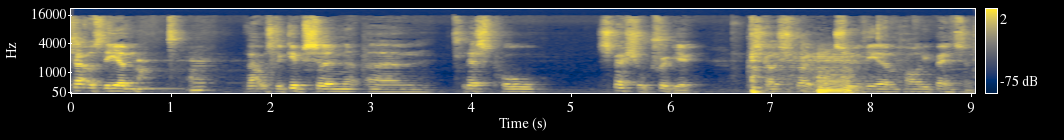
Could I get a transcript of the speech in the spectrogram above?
So that was the um, that was the Gibson um, Les Paul Special Tribute. Let's go straight to the um, Harley Benton.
